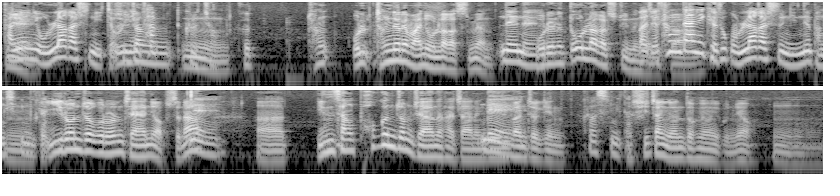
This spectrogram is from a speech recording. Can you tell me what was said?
당연히 예. 올라갈 수는 있죠. 시장 탑, 그렇죠. 음, 그 장, 올, 작년에 많이 올라갔으면 네네. 올해는 또 올라갈 수도 있는. 거니까. 상단이 계속 올라갈 수는 있는 음, 방식입니다. 그러니까 이론적으로는 제한이 없으나 네, 어, 인상 폭은 좀 제한을 하자는 게 네. 일반적인 그렇습니다. 시장 연동형이군요. 음.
